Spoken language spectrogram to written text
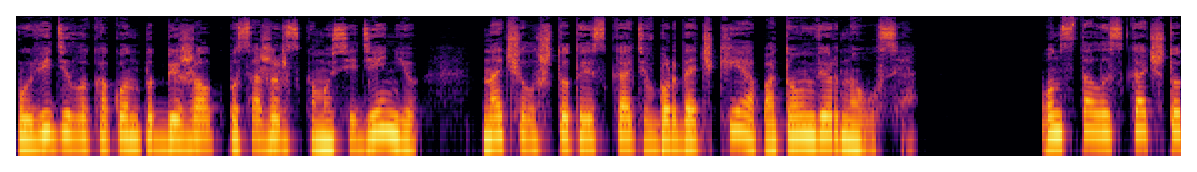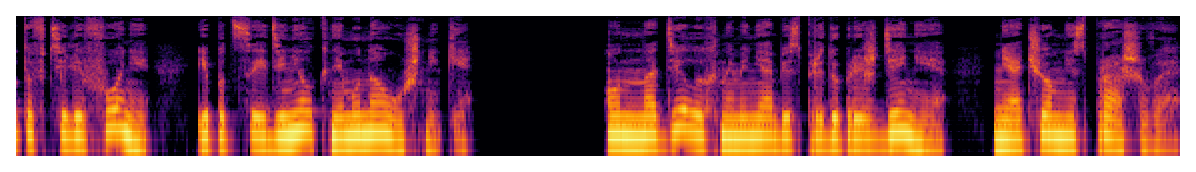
Увидела, как он подбежал к пассажирскому сиденью, начал что-то искать в бардачке, а потом вернулся. Он стал искать что-то в телефоне и подсоединил к нему наушники. Он надел их на меня без предупреждения, ни о чем не спрашивая,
